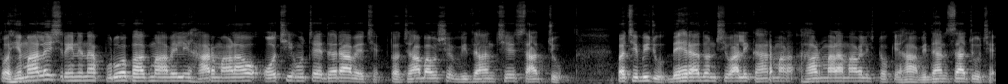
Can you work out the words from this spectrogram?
તો હિમાલય શ્રેણીના પૂર્વ ભાગમાં આવેલી હારમાળાઓ ઓછી ઊંચાઈ ધરાવે છે. તો જવાબ આવશે વિધાન છે સાચું. પછી બીજું, દેહરાદૂન શિવાલિક હારમાળા હારમાળામાં આવેલી તો કે હા, વિધાન સાચું છે.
